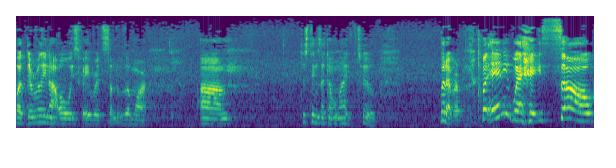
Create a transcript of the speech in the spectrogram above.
but they're really not always favorites. Some of them are um, just things I don't like too whatever. But anyway, so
